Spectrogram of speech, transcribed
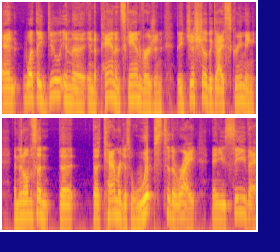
And what they do in the in the pan and scan version, they just show the guy screaming, and then all of a sudden the the camera just whips to the right, and you see the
